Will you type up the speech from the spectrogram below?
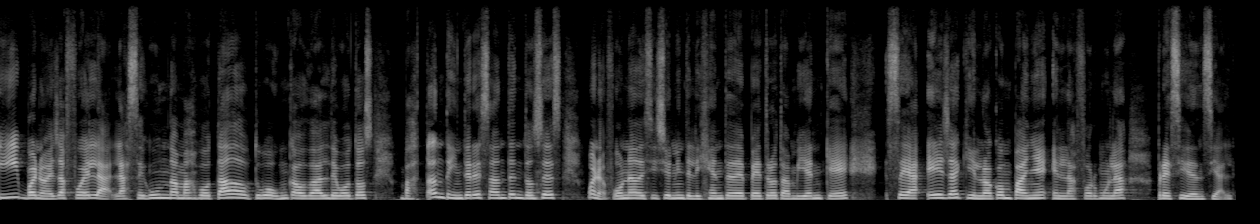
y bueno, ella fue la, segunda más votada, obtuvo un caudal de votos bastante interesante, entonces, bueno, fue una decisión inteligente de Petro también que sea ella quien lo acompañe en la fórmula presidencial.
